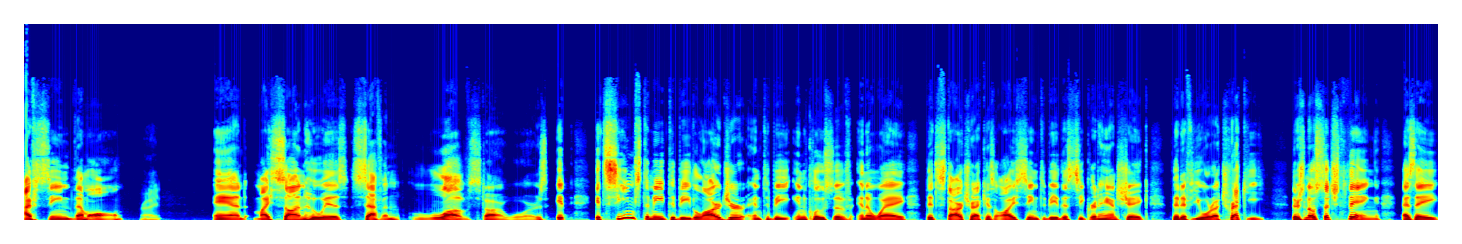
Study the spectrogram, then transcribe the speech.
I've seen them all, right. and my son, who is seven, loves Star Wars. It it seems to me to be larger and to be inclusive in a way that Star Trek has always seemed to be this secret handshake that if you were a Trekkie, there's no such thing as a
